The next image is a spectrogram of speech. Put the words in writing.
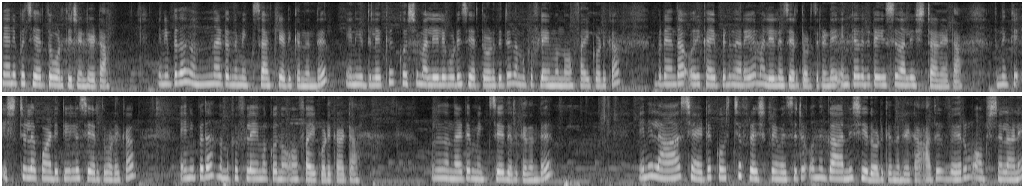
ഞാനിപ്പോൾ ചേർത്ത് കൊടുത്തിട്ടുണ്ട് കേട്ടോ. ഇനിയിപ്പോൾ ഇത് നന്നായിട്ടൊന്ന് മിക്സ് ആക്കി എടുക്കുന്നുണ്ട്. ഇനി ഇതിലേക്ക് കുറച്ച് മല്ലിയില കൂടി ചേർത്ത് കൊടുത്തിട്ട് നമുക്ക് ഫ്ലെയിം ഒന്ന് ഓഫ് ആയി കൊടുക്കാം. അപ്പോൾ ഞാൻ എന്താ ഒരു കൈപ്പിടി നിറയെ മല്ലിയില ചേർത്ത് കൊടുത്തിട്ടുണ്ട്. എനിക്കതിന്റെ ടേസ്റ്റ് നല്ല ഇഷ്ടമാണ് കേട്ടോ. അപ്പോൾ നിങ്ങൾക്ക് ഇഷ്ടമുള്ള ക്വാണ്ടിറ്റിയിൽ ചേർത്ത് കൊടുക്കാം. ഇനിയിപ്പോൾ നമുക്ക് ഫ്ലെയിമൊക്കെ ഒന്ന് ഓഫ് ആയി കൊടുക്കാം കേട്ടോ. ഒന്ന് നന്നായിട്ട് മിക്സ് ചെയ്തെടുക്കുന്നുണ്ട്. ഇനി ലാസ്റ്റായിട്ട് കുറച്ച് ഫ്രഷ് ക്രീം വെച്ചിട്ട് ഒന്ന് ഗാർണിഷ് ചെയ്ത് കൊടുക്കുന്നുണ്ട് കേട്ടോ. അത് വെറും ഓപ്ഷണലാണ്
